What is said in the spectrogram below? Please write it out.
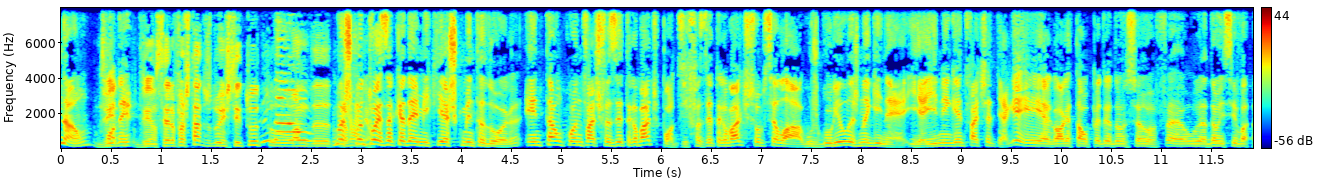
Não. Deviam, podem... deviam ser afastados do instituto não, onde. Mas trabalham. quando tu és académico e és comentador, então quando vais fazer trabalhos, podes ir fazer trabalhos sobre, sei lá, os gorilas na Guiné. E aí ninguém te vai chatear. E agora está o Pedro Adão, e Silva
